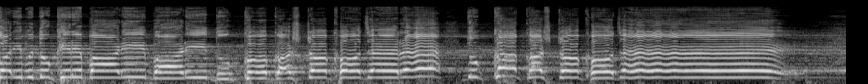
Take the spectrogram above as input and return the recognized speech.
গরিব দুঃখীর বাড়ি বাড়ি দুঃখ কষ্ট খোঁজে রে, দুঃখ কষ্ট খোঁজে।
